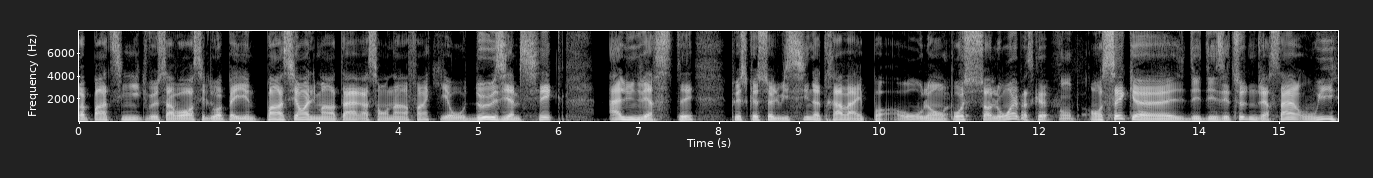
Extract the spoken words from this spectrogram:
Repentigny qui veut savoir s'il doit payer une pension alimentaire à son enfant qui est au deuxième cycle à l'université puisque celui-ci ne travaille pas. Oh, là, on pousse ça loin parce que On- on sait que des, des études universitaires, oui,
